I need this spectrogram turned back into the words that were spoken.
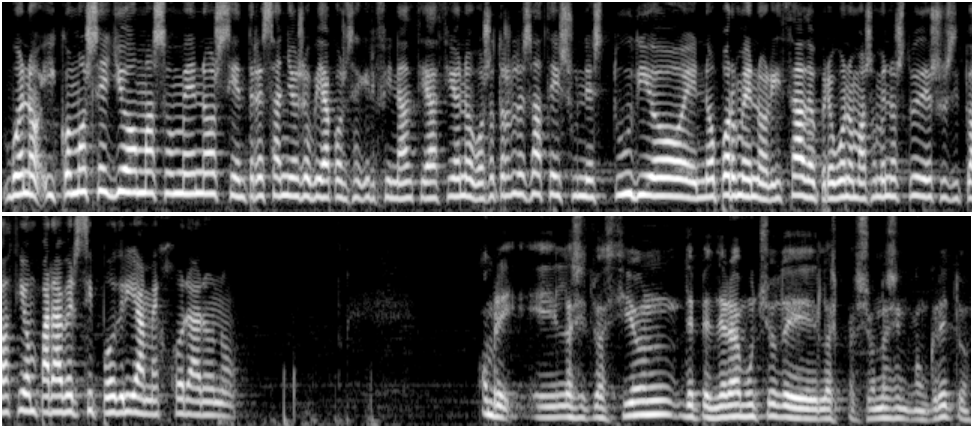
bueno, ¿y cómo sé yo más o menos si en tres años yo voy a conseguir financiación? ¿O vosotros les hacéis un estudio, eh, no pormenorizado, pero bueno, más o menos estudio de su situación para ver si podría mejorar o no? Hombre, eh, la situación dependerá mucho de las personas en concreto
